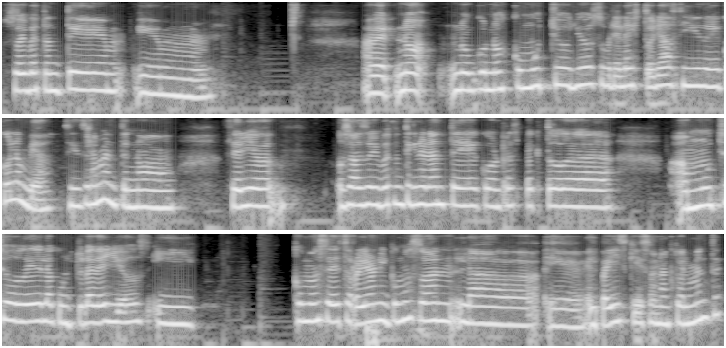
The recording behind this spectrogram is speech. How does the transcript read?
soy bastante... A ver, no, no conozco mucho yo sobre la historia así de Colombia, sinceramente, no sería, o sea, soy bastante ignorante con respecto a, mucho de la cultura de ellos y cómo se desarrollaron y cómo son la, eh, el país que son actualmente,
